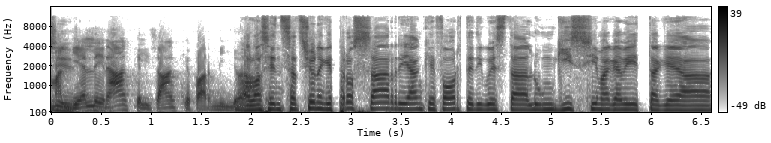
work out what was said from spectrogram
ma sì. allena anche, li sa anche far Ho migliorare. la sensazione che però Sarri è anche forte di questa lunghissima gavetta che ha,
